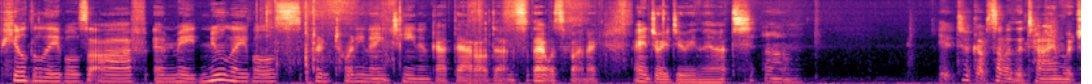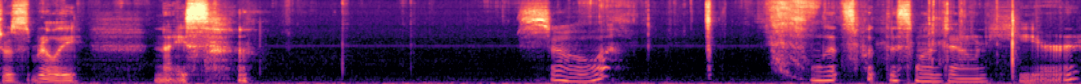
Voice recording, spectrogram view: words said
peeled the labels off, and made new labels for 2019 and got that all done. So that was fun. I, I enjoyed doing that. Um, it took up some of the time, which was really nice. so let's put this one down here.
